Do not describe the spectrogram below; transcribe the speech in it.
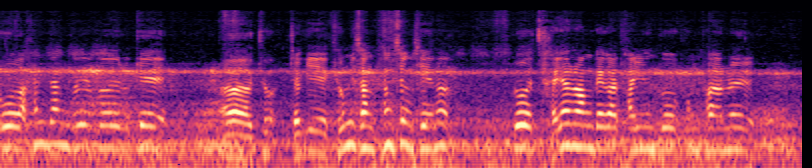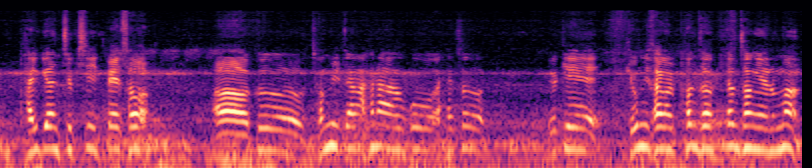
그 한 장소에서 이렇게 어, 교, 저기 교미상 평상시에는 그 자연왕대가 달린 그 봉판을 발견 즉시 빼서 어, 그 점일장 하나하고 해서 이렇게 교미상을 편성, 편성해 놓으면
